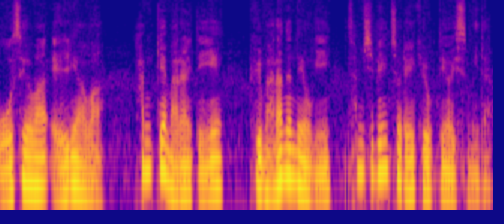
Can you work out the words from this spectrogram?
모세와 엘리야와 함께 말할 때에 그 말하는 내용이 31절에 기록되어 있습니다.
